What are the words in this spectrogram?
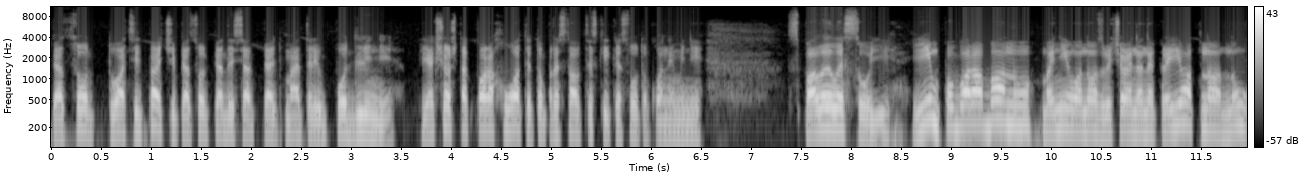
525 чи 555 метрів по длині. Якщо ж так порахувати, то представте, скільки соток вони мені спалили сої. Їм по барабану, мені воно, звичайно, неприємно. Ну,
